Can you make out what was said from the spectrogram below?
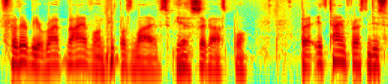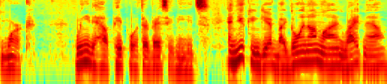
for there to be a revival in people's lives yes. the gospel. But it's time for us to do some work. We need to help people with their basic needs. And you can give by going online right now,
